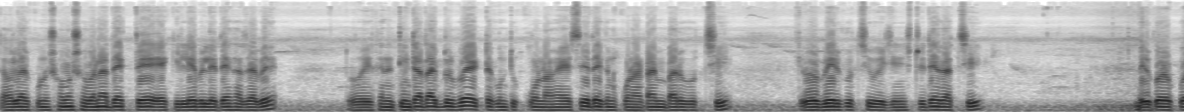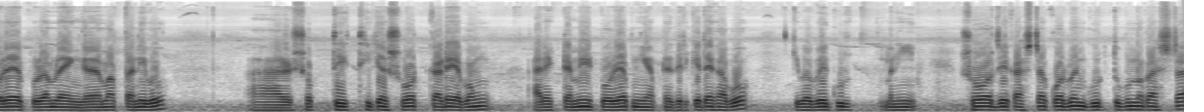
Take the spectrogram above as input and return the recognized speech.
তাহলে আর কোনো সমস্যা হবে না, দেখতে একই লেভেলে দেখা যাবে। তো এখানে তিনটা দাগ ধরবে, একটা কিন্তু কোনা হয়েছে দেখেন কোনাটা আমি বার করছি, কীভাবে বের করছি, ওই জিনিসটি দেখাচ্ছি। বের করার পরে এরপরে আমরা অ্যাঙ্গেলের মাপটা নিব। আর সব দিক থেকে শর্টকাটে এবং আরেকটা মিনিট পরে আপনি আপনাদেরকে দেখাবো কীভাবে গুরু মানে সহজে কাজটা করবেন, গুরুত্বপূর্ণ কাজটা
